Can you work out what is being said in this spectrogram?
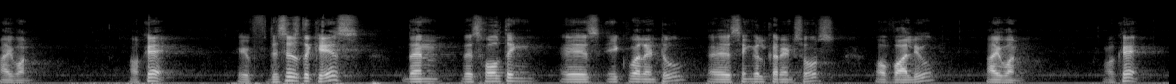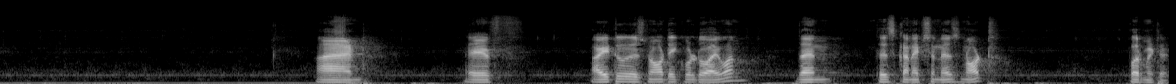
I 1. Okay. If this is the case, then this whole thing is equivalent to a single current source of value I 1. Okay. And if I 2 is not equal to I 1, then this connection is not permitted.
